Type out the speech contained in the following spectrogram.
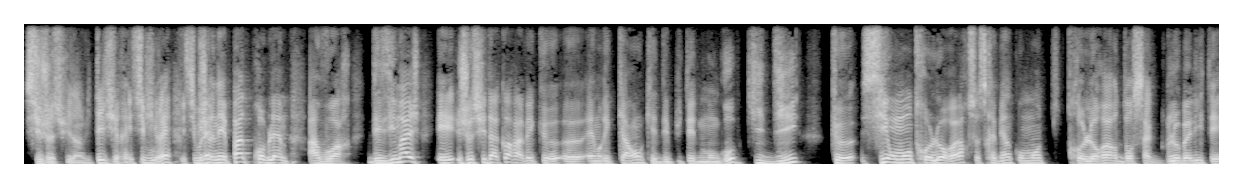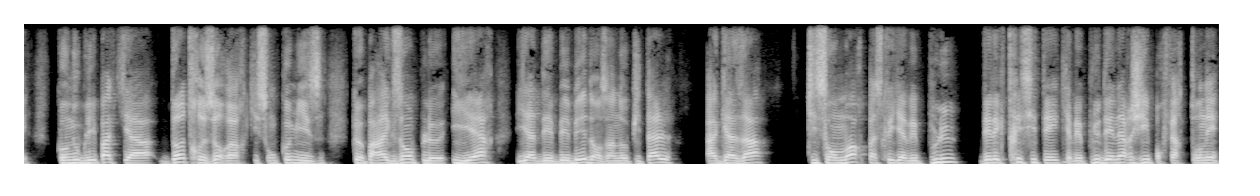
Si je suis invité, j'irai. Et si j'irai. et si je n'ai pas de problème à voir des images. Et je suis d'accord avec euh, euh, Émeric Caron, qui est député de mon groupe, qui dit que si on montre l'horreur, ce serait bien qu'on montre l'horreur dans sa globalité, qu'on n'oublie pas qu'il y a d'autres horreurs qui sont commises, que par exemple hier, il y a des bébés dans un hôpital à Gaza qui sont morts parce qu'il y avait plus d'électricité, qu'il y avait plus d'énergie pour faire tourner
